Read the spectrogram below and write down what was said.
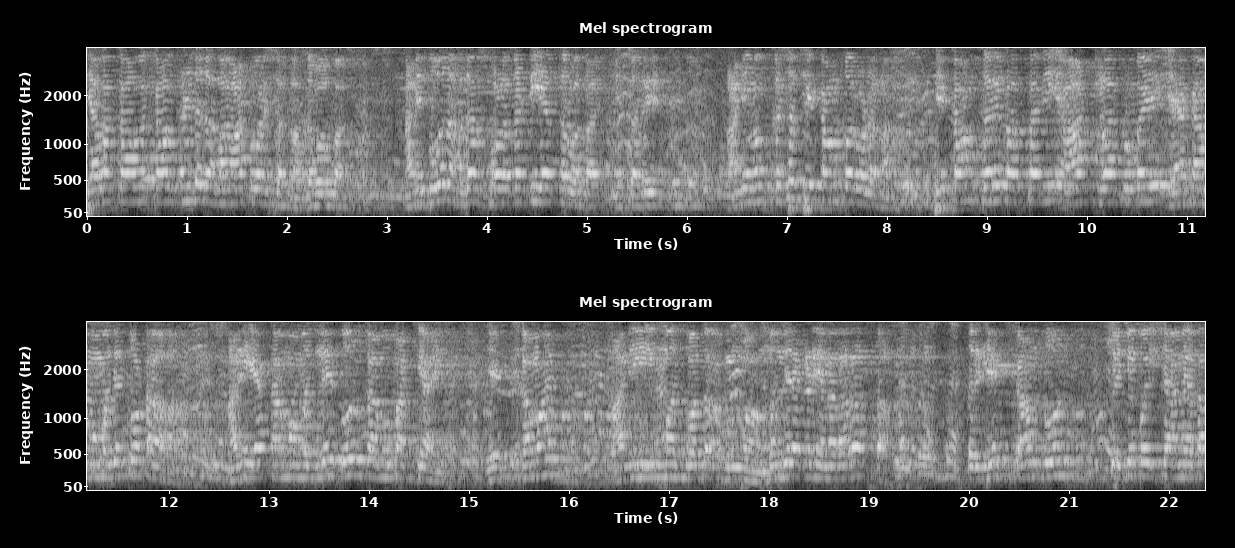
त्याला काल कालखंड झाला आठ वर्षाचा जवळपास. आणि दोन हजार सोळा साठी या सर्व याचा आणि मग कसंच हे काम परवडणार? हे काम करत असताना आठ लाख रुपये ह्या कामामध्ये तोटा आला. आणि या कामामधले दोन कामं बाकी आहेत. एक कमान आणि महत्त्वाचा मंदिराकडे येणारा रस्ता. तर हे काम दोन त्याचे पैसे आम्ही आता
